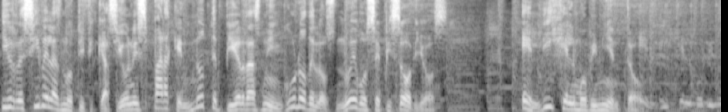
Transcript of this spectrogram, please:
y recibe las notificaciones para que no te pierdas ninguno de los nuevos episodios. Elige el movimiento. Elige el movimiento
